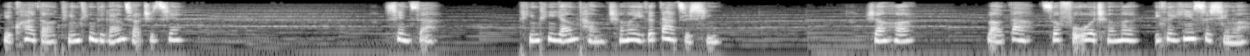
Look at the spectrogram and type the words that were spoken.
也跨到婷婷的两脚之间。现在，婷婷仰躺成了一个大字形，然而，老大则俯卧成了一个一字形了。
